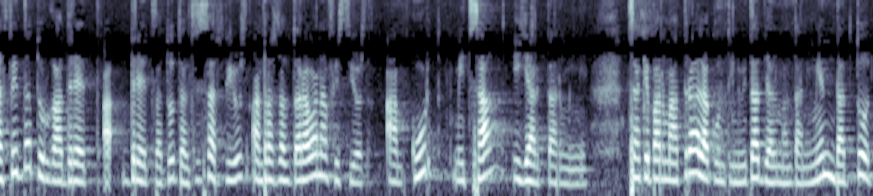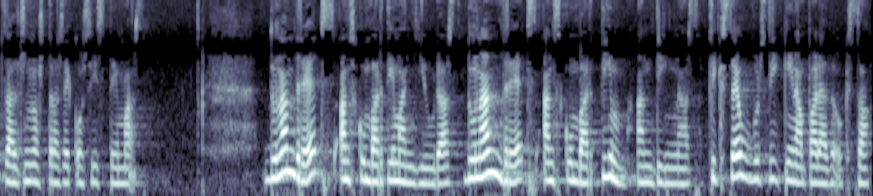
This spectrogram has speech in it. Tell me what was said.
El fet d'atorgar dret a, drets a tots els éssers vius ens resultarà beneficiós a curt, mitjà i llarg termini, ja que permetrà la continuïtat i el manteniment de tots els nostres ecosistemes. Donant drets ens convertim en lliures, donant drets ens convertim en dignes. Fixeu-vos-hi quina paradoxa,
